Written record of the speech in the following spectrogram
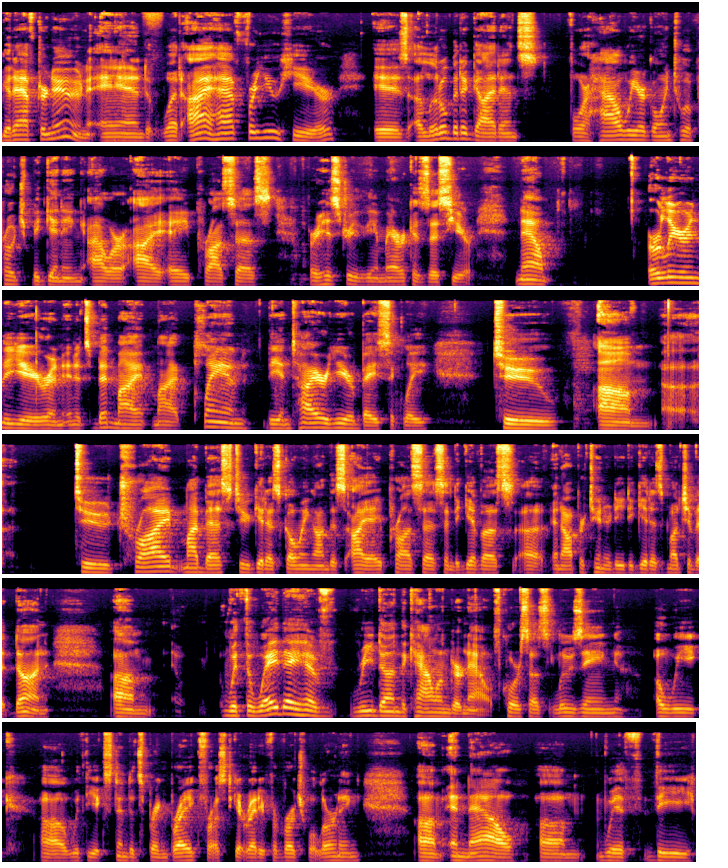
Good afternoon, and what I have for you here is a little bit of guidance for how we are going to approach beginning our IA process for History of the Americas this year. Now, earlier in the year, and, and it's been my, my plan the entire year basically to um, uh, to try my best to get us going on this IA process and to give us uh, an opportunity to get as much of it done. Um, with the way they have redone the calendar now, of course, us losing a week uh, with the extended spring break for us to get ready for virtual learning, um, and now um, with the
